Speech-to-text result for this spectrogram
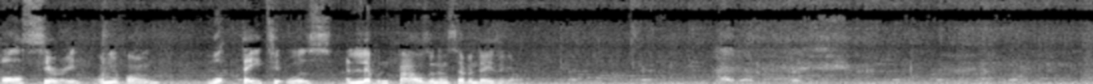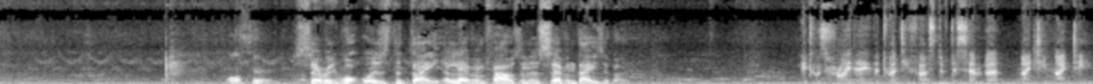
Ask Siri on your phone what date it was 11,007 days ago. Ask Siri. Siri, what was the date? Eleven thousand and seven days ago. It was Friday, the 21st of December, 1990.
